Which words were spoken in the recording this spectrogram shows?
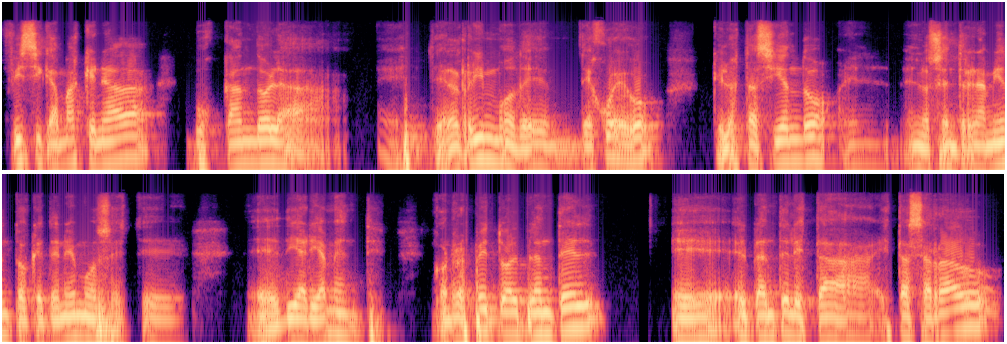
física más que nada, buscando la, este, el ritmo de, de, juego que lo está haciendo en, los entrenamientos que tenemos este, eh, diariamente. Con respecto al plantel, eh, el plantel está, cerrado,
